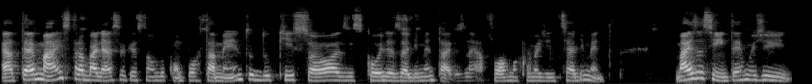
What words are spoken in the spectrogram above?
é, até mais trabalhar essa questão do comportamento do que só as escolhas alimentares, né? A forma como a gente se alimenta. Mas, assim, em termos de,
